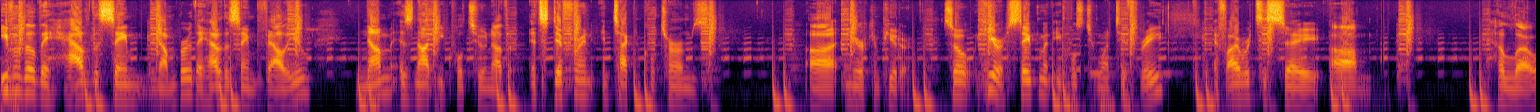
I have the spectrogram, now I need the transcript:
even though they have the same number, they have the same value, num is not equal to another. It's different in technical terms uh, in your computer. So here, statement equals to 1, 2, 3. If I were to say um, hello,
